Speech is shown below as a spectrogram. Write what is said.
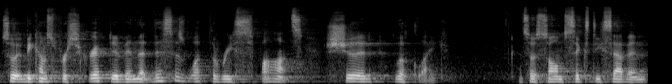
so it becomes prescriptive in that this is what the response should look like. And so Psalm 67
